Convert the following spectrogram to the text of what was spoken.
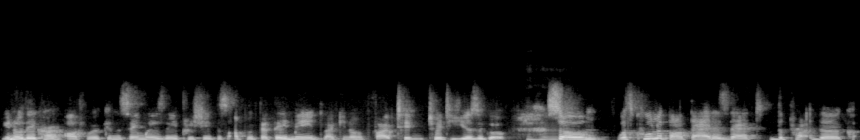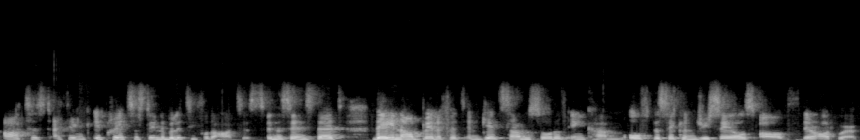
you know their current artwork in the same way as they appreciate this artwork that they made like you know 5 10 20 years ago. Mm-hmm. so what's cool about that is that the the artist i think it creates sustainability for the artists in the sense that they now benefit and get some sort of income off the secondary sales of their artwork.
